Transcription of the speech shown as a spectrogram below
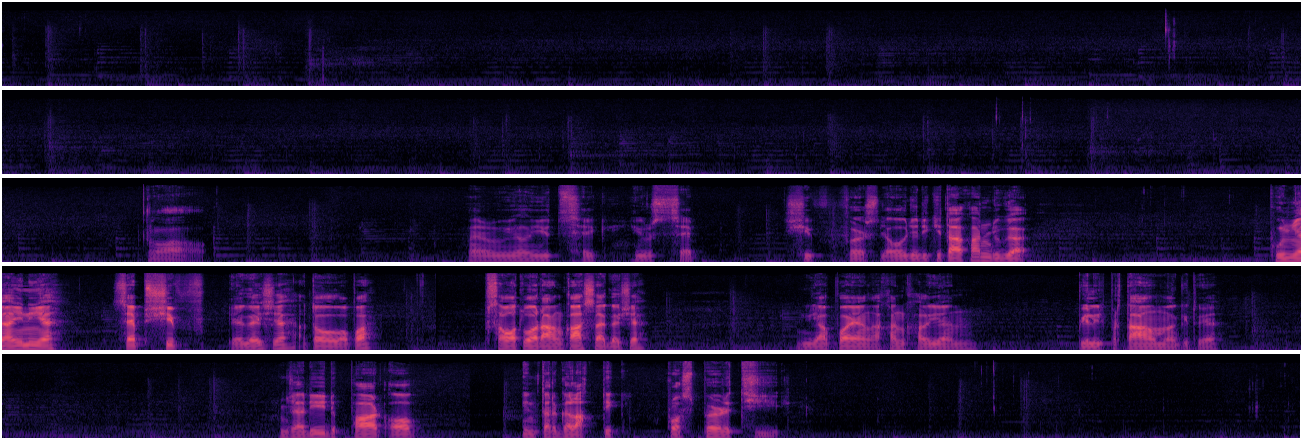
Wow. Where will you take your ship ship first? Oh, jadi kita akan juga punya ini ya, shape shift ya guys ya atau apa? Pesawat luar angkasa guys ya. Ini apa yang akan kalian pilih pertama gitu ya. Menjadi the part of intergalactic prosperity.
